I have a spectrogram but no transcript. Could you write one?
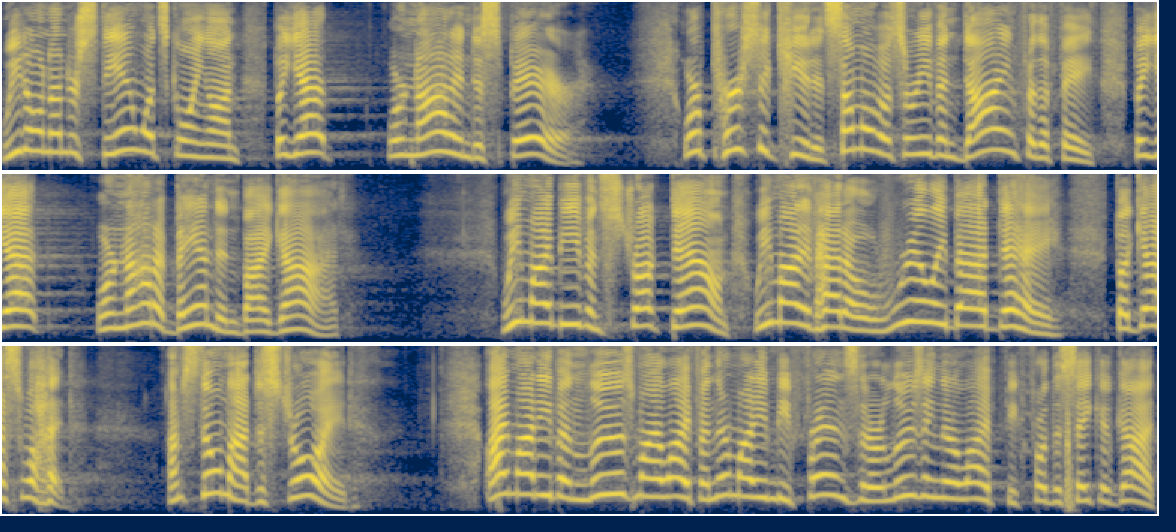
We don't understand what's going on, but yet we're not in despair. We're persecuted. Some of us are even dying for the faith, but yet we're not abandoned by God. We might be even struck down. We might have had a really bad day, but guess what? I'm still not destroyed. I might even lose my life, and there might even be friends that are losing their life for the sake of God,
